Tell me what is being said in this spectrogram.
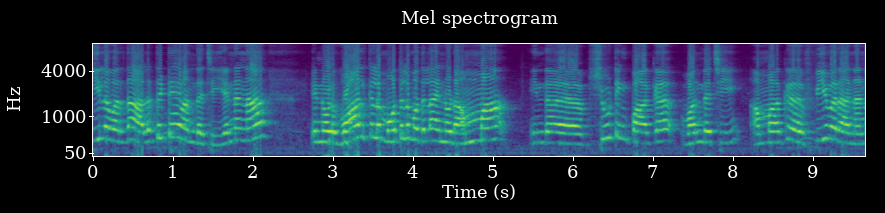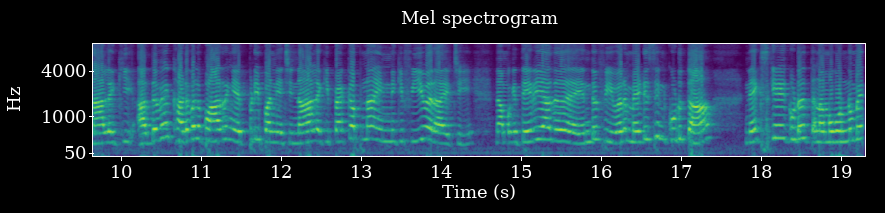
கீழே வரதா அழுதுட்டே வந்தாச்சு. என்னன்னா என்னோட வாழ்க்கையில முதல்ல முதல்ல என்னோட அம்மா இந்த ஷூட்டிங் பார்க்க வந்துச்சு. அம்மாவுக்கு ஃபீவர் ஆன நாளைக்கு. அதவே கடவுளை பாருங்க எப்படி பண்ணிச்சு. நாளைக்கு பேக்கப்னா இன்னைக்கு ஃபீவர் ஆயிடுச்சு. நமக்கு தெரியாத எந்த ஃபீவர் மெடிசின் கொடுத்தா நெக்ஸ்ட் டே கூட நமக்கு ஒண்ணுமே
